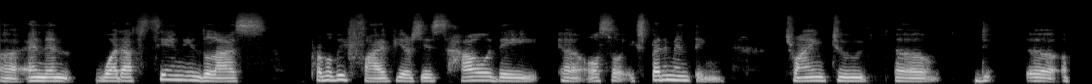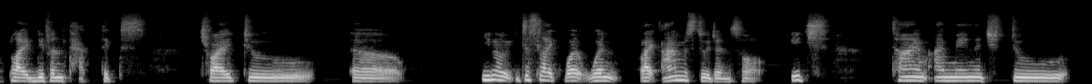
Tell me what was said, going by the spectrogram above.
Uh, and then what I've seen in the last probably five years is how they uh, also experimenting, trying to uh, d- uh, apply different tactics, try to, uh, you know, just like what, when, like I'm a student, so each time I manage to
